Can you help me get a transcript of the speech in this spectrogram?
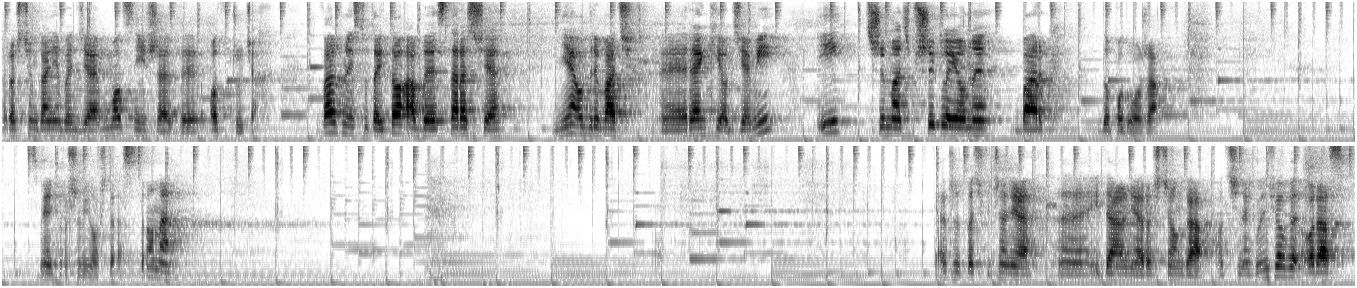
rozciąganie będzie mocniejsze w odczuciach. Ważne jest tutaj to, aby starać się nie odrywać e, ręki od ziemi i trzymać przyklejony bark do podłoża. Zmień proszę Miłosz teraz stronę. Także to ćwiczenie e, idealnie rozciąga odcinek lędźwiowy oraz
